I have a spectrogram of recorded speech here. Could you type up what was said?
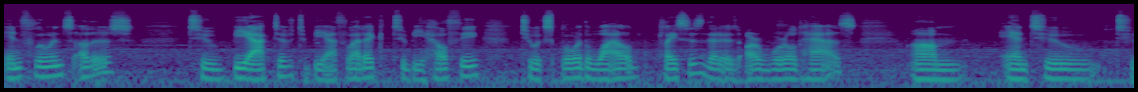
influence others to be active, to be athletic, to be healthy, to explore the wild places that is, our world has, um, and to to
